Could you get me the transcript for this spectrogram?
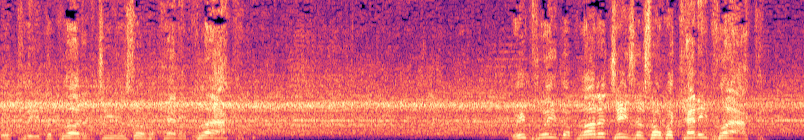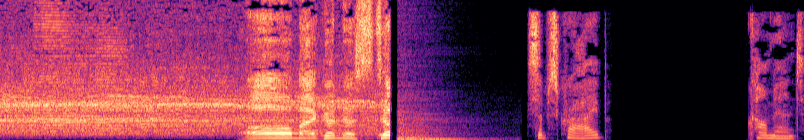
We plead the blood of Jesus over Kenny Blaq. We plead the blood of Jesus over Kenny Blaq. Oh my goodness. Still subscribe, comment,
